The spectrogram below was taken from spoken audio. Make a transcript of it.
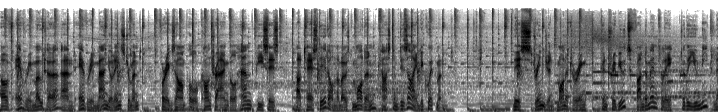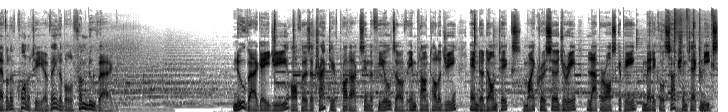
of every motor and every manual instrument, for example contra-angle handpieces, are tested on the most modern custom-designed equipment. This stringent monitoring contributes fundamentally to the unique level of quality available from Nouvag. Nouvag AG offers attractive products in the fields of implantology, endodontics, microsurgery, laparoscopy, medical suction techniques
